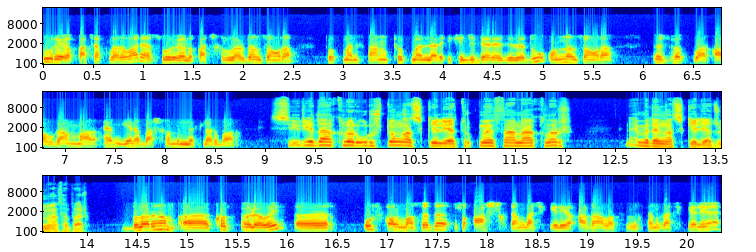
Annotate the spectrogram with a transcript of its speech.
Suriýa gaçaklary bar ýa Suriýaly gaçgynlardan soňra Türkmenistanyň Türkmenleri ikinji derejede du ondan soňra Özbek bar Afgan bar hem ýene başga milletler bar. Siriýadakylar uruşdan gaçyp gelýä Türkmenistandakylar nämeden gaçyp gelýä Juma Sapar. Bularyň hem köp bölegi uruş bolmasada şu açlykdan gaçyp gelýä adalatsyzlykdan gaçyp gelýä.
